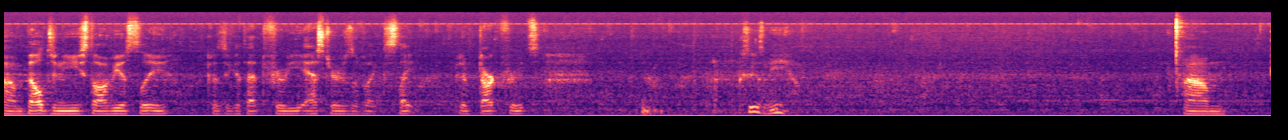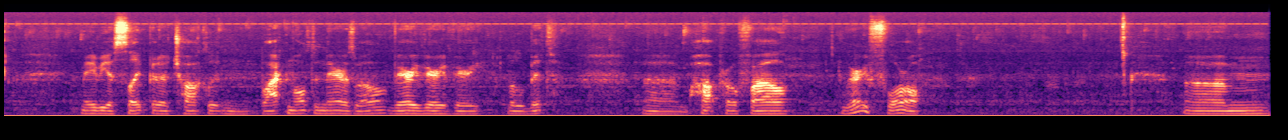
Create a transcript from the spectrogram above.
Um, Belgian yeast, obviously, because you get that fruity esters of like slight bit of dark fruits. Excuse me. Um, maybe a slight bit of chocolate and black malt in there as well. Very, very, very little bit. Um, hop profile, very floral. Um,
